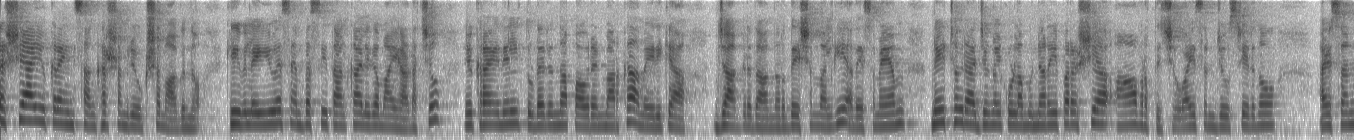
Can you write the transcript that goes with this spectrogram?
റഷ്യ യുക്രൈൻ സംഘർഷം രൂക്ഷമാകുന്നു. കീവിലെ യു എസ് എംബസി താൽക്കാലികമായി അടച്ചു. യുക്രൈനിൽ തുടരുന്ന പൗരന്മാർക്ക് അമേരിക്ക ജാഗ്രതാ നിർദ്ദേശം നൽകി. അതേസമയം നേറ്റോ രാജ്യങ്ങൾക്കുള്ള മുന്നറിയിപ്പ് റഷ്യ ആവർത്തിച്ചു. ഐസൺ ജോസ് ചേരുന്നു. ഐസൺ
